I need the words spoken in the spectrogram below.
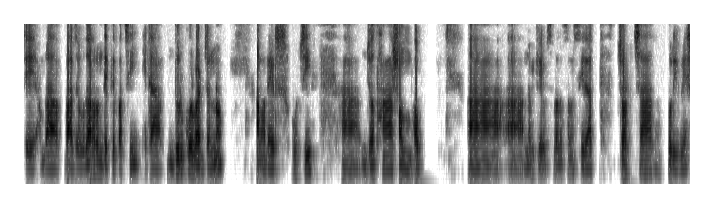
যে আমরা বাজে উদাহরণ দেখতে পাচ্ছি, এটা দূর করবার জন্য আমাদের উচিত যথাসম্ভব নবী করিম সাল্লাহ আসলাম সিরাত, চর্চার পরিবেশ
